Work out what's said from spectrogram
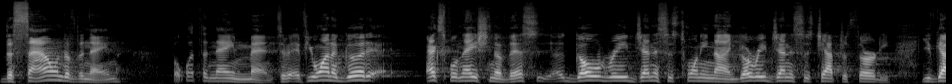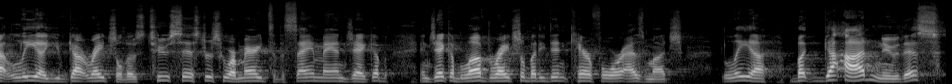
the sound of the name, but what the name meant. If you want a good explanation of this, go read Genesis 29. Go read Genesis chapter 30. You've got Leah, you've got Rachel, those two sisters who are married to the same man, Jacob. And Jacob loved Rachel, but he didn't care for her as much, Leah. But God knew this,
